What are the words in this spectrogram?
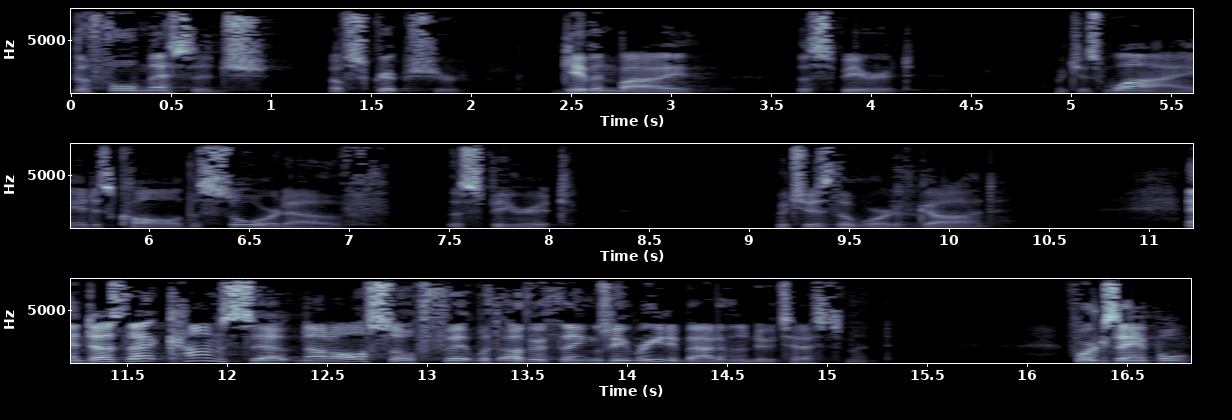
the full message of Scripture given by the Spirit which is why it is called the sword of the Spirit, which is the Word of God. And does that concept not also fit with other things we read about in the New Testament? For example,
